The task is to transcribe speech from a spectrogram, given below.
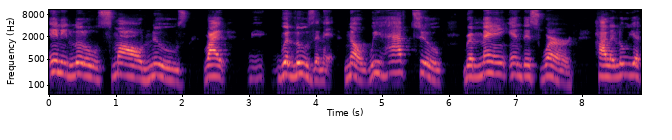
any little small news, right? We're losing it. No, we have to remain in this word. Hallelujah.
